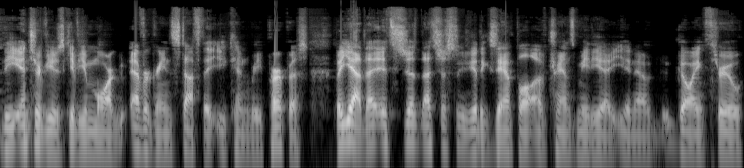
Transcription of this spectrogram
the interviews give you more evergreen stuff that you can repurpose. But yeah, that it's just that's just a good example of transmedia. You know, going through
